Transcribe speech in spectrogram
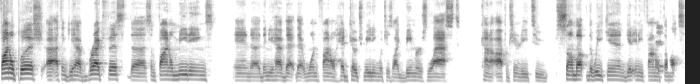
final push. I I think you have breakfast, uh, some final meetings, and uh, then you have that that one final head coach meeting, which is like Beamer's last kind of opportunity to sum up the weekend, get any final thoughts,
